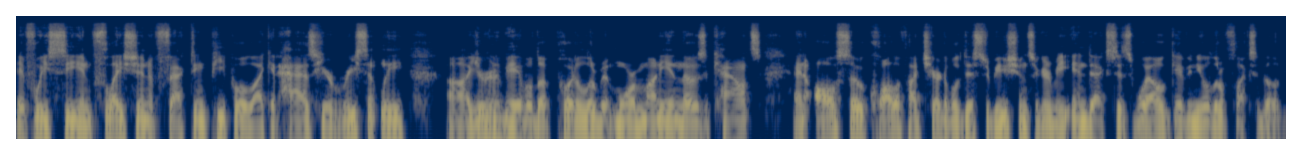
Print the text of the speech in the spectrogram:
if we see inflation affecting people like it has here recently, uh, you're going to be able to put a little bit more money in those accounts. And also, qualified charitable distributions are going to be indexed as well, giving you a little flexibility.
